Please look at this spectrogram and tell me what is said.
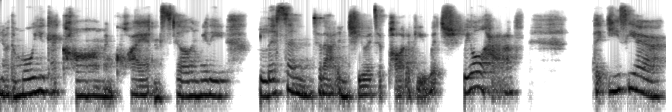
you know, the more you get calm and quiet and still and really listen to that intuitive part of you, which we all have, the easier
